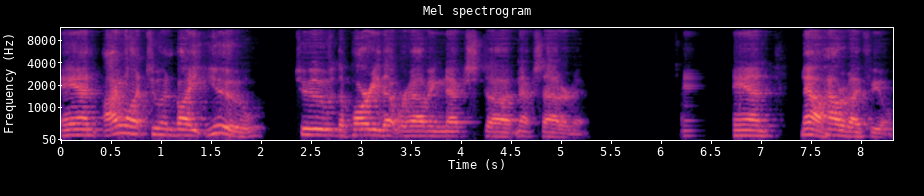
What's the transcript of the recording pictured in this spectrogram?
And I want to invite you to the party that we're having next, uh, next Saturday. And now, how did I feel?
